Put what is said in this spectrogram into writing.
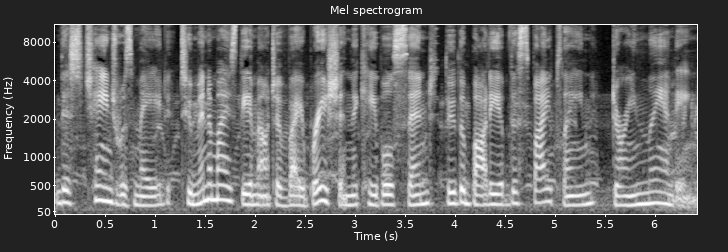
This change was made to minimize the amount of vibration the cables send through the body of the spy plane during landing.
